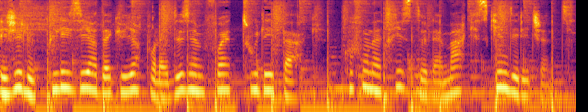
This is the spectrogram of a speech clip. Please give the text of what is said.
Et j'ai le plaisir d'accueillir pour la deuxième fois Toulé Park, cofondatrice de la marque Skin Diligent.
